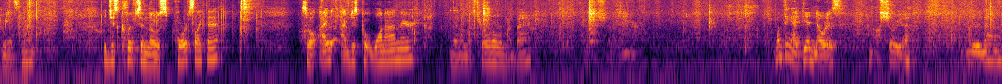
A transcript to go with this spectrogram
I mean, it's not. It just clips in those ports like that. So I I just put one on there, and then I'm gonna throw it over my back. One thing I did notice, and I'll show you, down,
